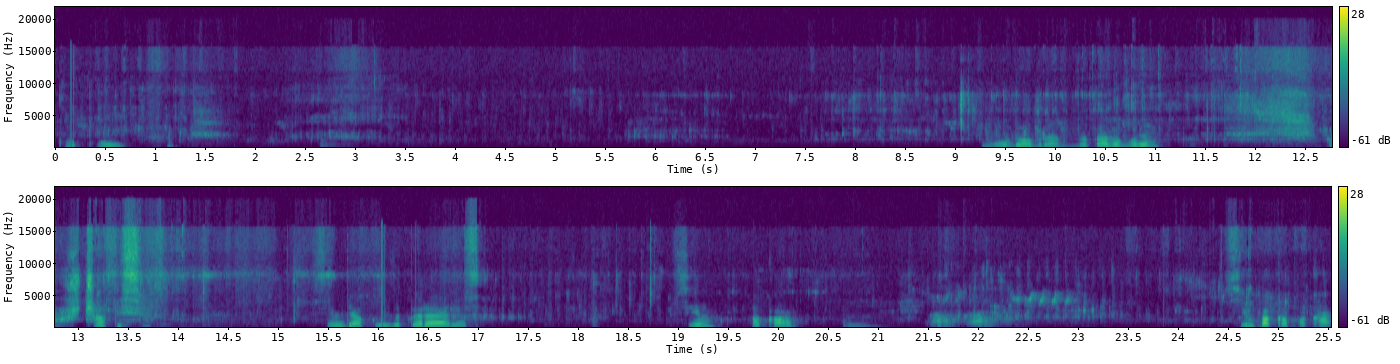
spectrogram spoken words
Ку-ку. Ну, добре, напевно, будемо прощатися. Всім дякую за перегляд. Всім пока. Всім пока-пока.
